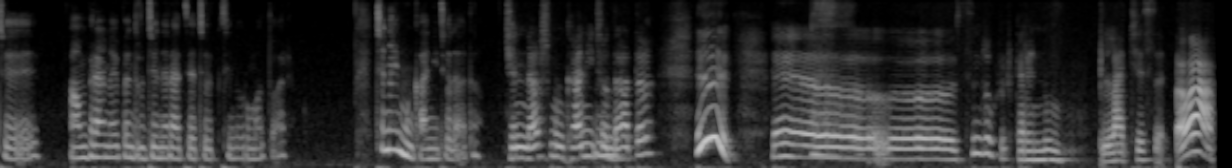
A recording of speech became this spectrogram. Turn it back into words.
ce am vrea noi pentru generația cel puțin următoare. Ce n-ai mâncat niciodată? Ce n-aș mânca niciodată? Mm. Uh, Sunt lucruri care nu-mi place să... Ah,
